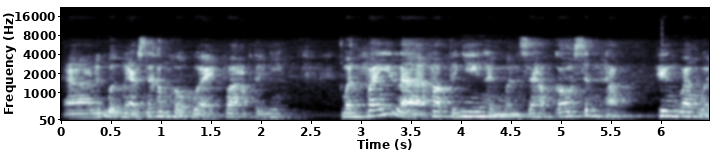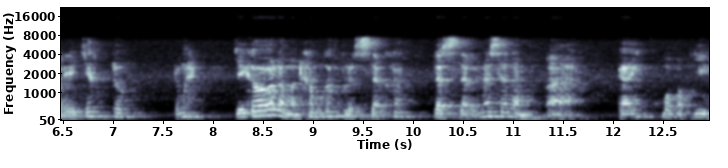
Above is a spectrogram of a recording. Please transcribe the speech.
à, lĩnh vực nào sẽ không thuộc về khoa học tự nhiên mình thấy là khoa học tự nhiên thì mình sẽ học có sinh học liên quan và địa chất đúng đúng không? Chỉ có là mình không có học lịch sử thôi. Lịch sử nó sẽ nằm ở à, cái môn học gì?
